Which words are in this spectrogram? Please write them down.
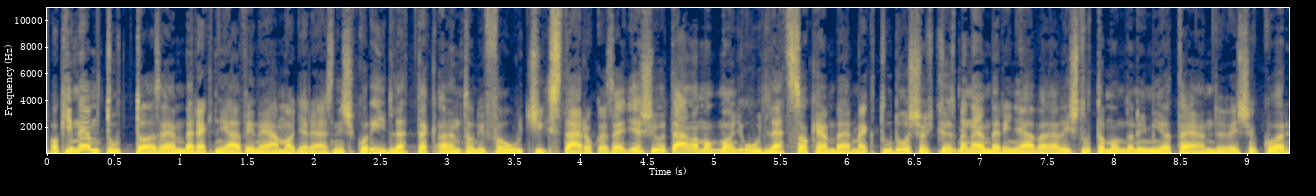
aki nem tudta az emberek nyelvén elmagyarázni. És akkor így lettek Anthony Fauci sztárok az Egyesült Államokban, hogy úgy lett szakember, meg tudós, hogy közben emberi nyelven el is tudta mondani, mi a teendő. És akkor,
